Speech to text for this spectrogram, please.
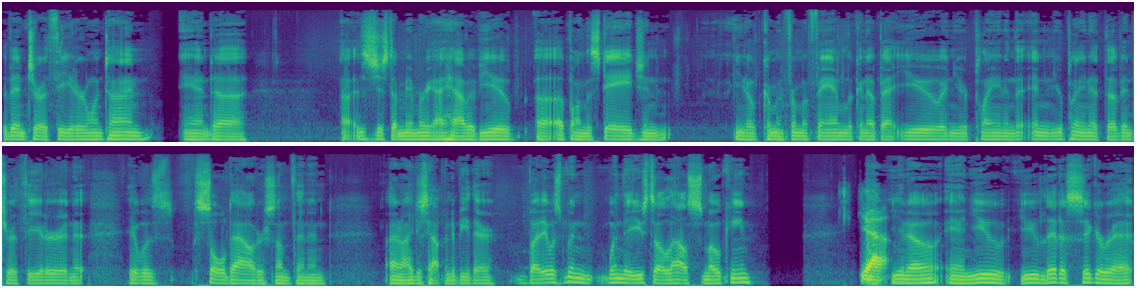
the Ventura Theater one time and uh, uh it's just a memory I have of you uh, up on the stage and you know coming from a fan looking up at you and you're playing in the and you're playing at the Ventura Theater and it it was sold out or something and I don't know I just happened to be there but it was when when they used to allow smoking Yeah. you know, and you you lit a cigarette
